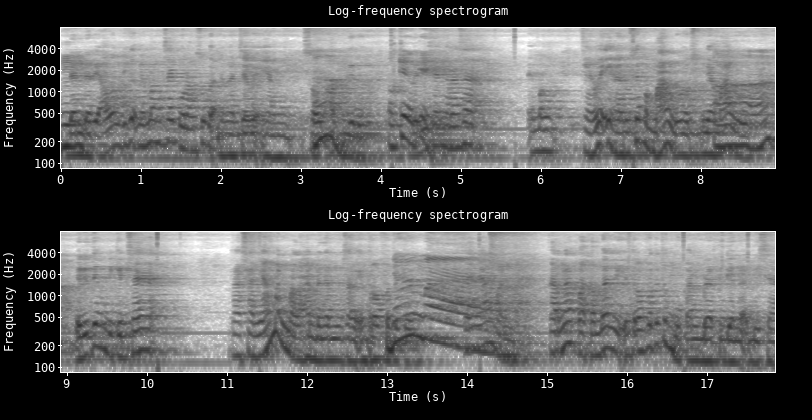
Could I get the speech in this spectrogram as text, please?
Hmm. Dan dari awal juga memang saya kurang suka dengan cewek yang show up gitu. Ah. Oke, Jadi oke. saya ngerasa emang cewek ya harusnya pemalu, harus punya malu. Ah. Jadi itu yang bikin saya rasa nyaman malahan dengan sang introvert itu. nyaman Saya nyaman. Karena apa? Kembali introvert itu bukan berarti dia nggak bisa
